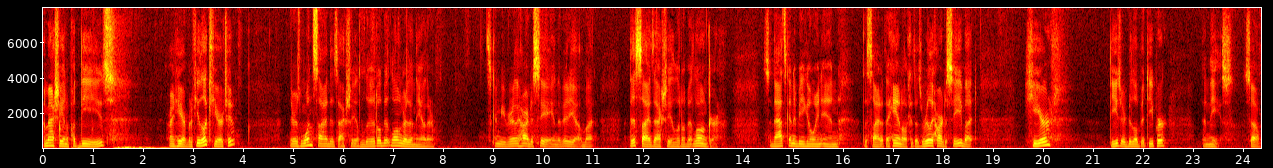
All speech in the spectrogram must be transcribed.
I'm actually going to put these right here. But if you look here too, there's one side that's actually a little bit longer than the other. It's going to be really hard to see in the video, but this side's actually a little bit longer. So that's going to be going in the side of the handle because it's really hard to see, but here, these are a little bit deeper than these. So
